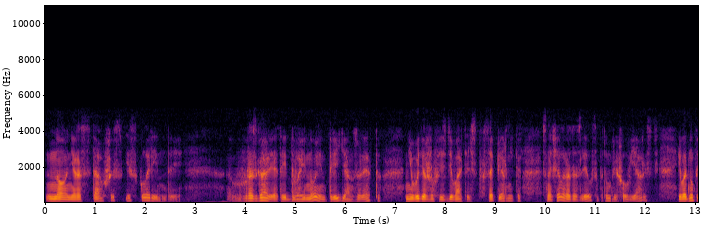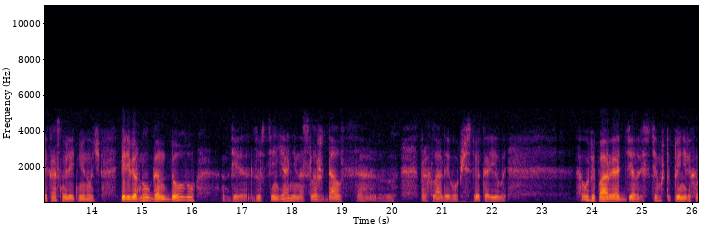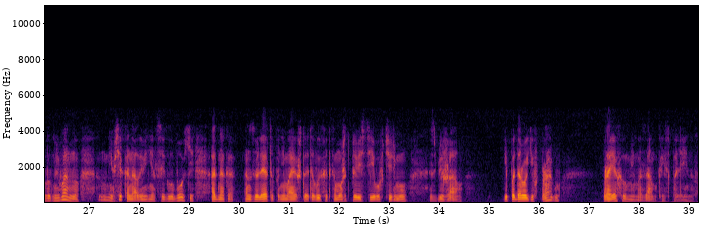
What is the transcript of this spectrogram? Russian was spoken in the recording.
но не расставшись и с Клариндой. В разгаре этой двойной интриги Анзулетто, не выдержав издевательств соперника, сначала разозлился, потом пришел в ярость и в одну прекрасную летнюю ночь перевернул гондолу, где Зустиньяне наслаждался прохладой в обществе Карилы. Обе пары отделались тем, что приняли холодную ванну. Не все каналы Венеции глубокие, однако Анзулетто, понимая, что эта выходка может привести его в тюрьму, сбежал и по дороге в Прагу проехал мимо замка Исполинов.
